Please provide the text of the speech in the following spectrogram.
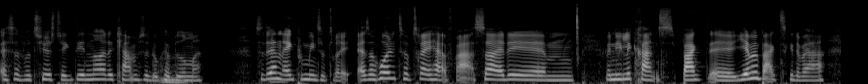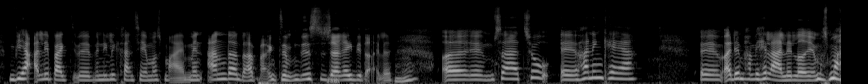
altså frityrstik, det er noget af det klammeste, du kan Mm. byde mig. Så den er ikke på min top 3. Altså hurtigt top 3 herfra, så er det øhm, vaniljekrans. Bagt, øh, hjemmebagt skal det være. Vi har aldrig bagt øh, vaniljekrans hjemme hos mig, men andre, der har bagt dem, det synes jeg er rigtig dejligt. Mm. Og øhm, så er to øh, honningkager, øh, og dem har vi heller aldrig lavet hjemme hos mig.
